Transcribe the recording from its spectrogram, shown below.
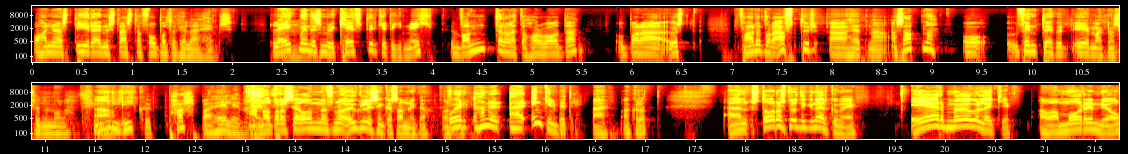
og hann er að stýra einu stærsta fótboltafélagi heims. Leikmyndir sem eru keiftir get ekki neitt vandrarlegt að horfa á þetta og bara, þú veist, farið bara aftur að, hérna, að safna og fyndu eitthvað yfirmagnarsfundum mála. Því líkur pappa heilin hann á bara að sjá um svona auglýsingasamninga. Og er, hann er, það er enginn betri. Nei, En stóra spurningin er komi Er möguleiki á að Mourinho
